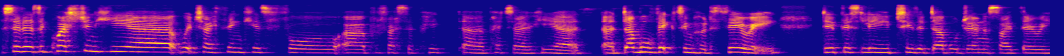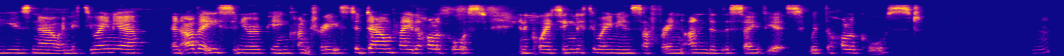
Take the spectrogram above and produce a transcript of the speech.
so there's a question here, which I think is for uh, Professor P uh, Pető here. Uh, double victimhood theory. Did this lead to the double genocide theory used now in Lithuania and other Eastern European countries to downplay the Holocaust and equating Lithuanian suffering under the Soviets with the Holocaust? Mm -hmm.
